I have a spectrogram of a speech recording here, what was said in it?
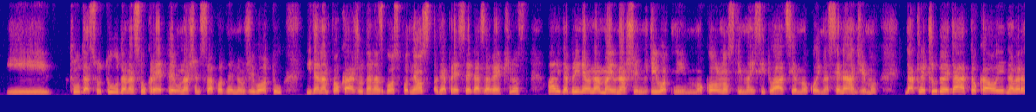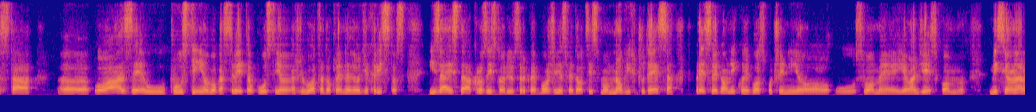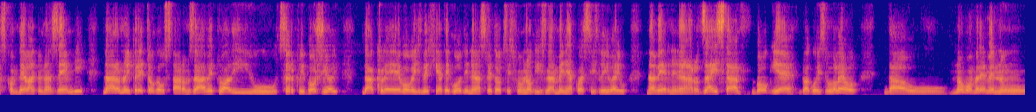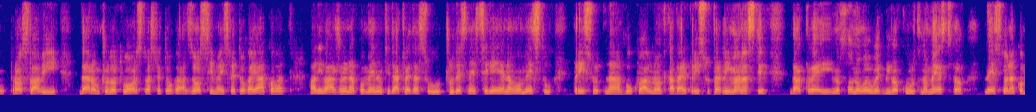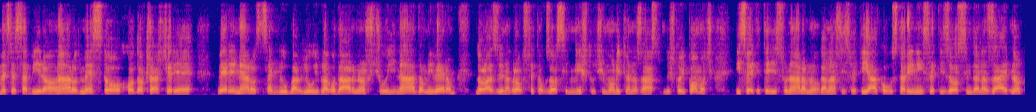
i čuda su tu da nas ukrepe u našem svakodnevnom životu i da nam pokažu da nas gospod ne ostavlja pre svega za večnost, ali da brine o nama i u našim životnim okolnostima i situacijama u kojima se nađemo. Dakle, čudo je dato kao jedna vrsta uh, E, oaze u pustinji ovoga sveta, u pustinji ovoga života, dokle ne dođe Hristos. I zaista, kroz istoriju Crkve Božije, svedoci smo mnogih čudesa, pre svega oni koje je Gospod činio u svome evanđelskom misionarskom delanju na zemlji, naravno i pre toga u Starom Zavetu, ali i u Crkvi Božjoj, Dakle, evo već 2000 godina svedoci smo mnogih znamenja koja se izlivaju na verni narod. Zaista, Bog je blagoizvoleo da u novom vremenu proslavi darom čudotvorstva svetoga Zosima i svetoga Jakova, ali važno je napomenuti dakle da su čudesne isceljenja na ovom mestu prisutna bukvalno od kada je prisutan i manastir. Dakle, jednostavno ovo je uvek bilo kultno mesto, mesto na kome se sabirao narod, mesto hodočašćer je Vere narod sa ljubavlju i blagodarnošću i nadom i verom dolazi na grob svetog Zosima, ništući molitveno zastupništvo i pomoć. I svetitelji su naravno danas i sveti Jakov, u starini i sveti Zosim, danas zajedno. E,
